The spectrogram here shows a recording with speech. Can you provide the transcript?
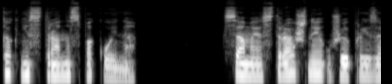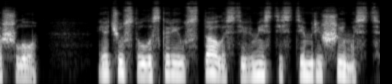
как ни странно, спокойна. Самое страшное уже произошло. Я чувствовала скорее усталость и вместе с тем решимость.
